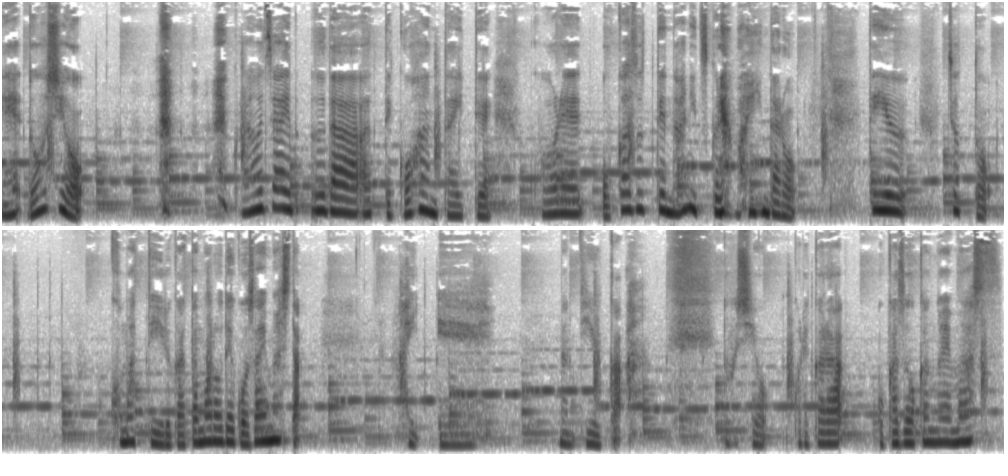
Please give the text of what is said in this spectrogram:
ねどうしよう。クラムチャウダーあってご飯炊いてこれおかずって何作ればいいんだろう。っていうちょっと困っているガタマロでございました。はいえー、なんていうか。どうしよう。これからおかずを考えます。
